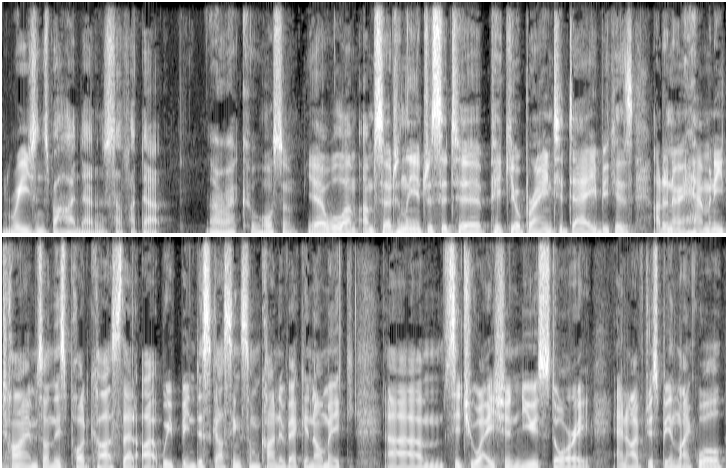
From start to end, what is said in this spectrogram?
reasons behind that and stuff like that. All right, cool. Awesome. Yeah, well, I'm, I'm certainly interested to pick your brain today because I don't know how many times on this podcast that I, we've been discussing some kind of economic um, situation, news story, and I've just been like, well,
